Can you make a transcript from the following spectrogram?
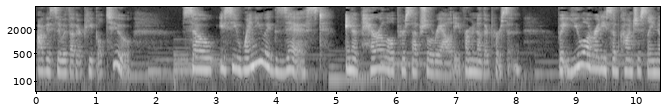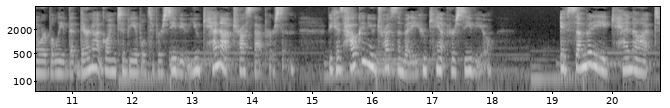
obviously with other people too. So, you see, when you exist in a parallel perceptual reality from another person, but you already subconsciously know or believe that they're not going to be able to perceive you, you cannot trust that person. Because how can you trust somebody who can't perceive you? If somebody cannot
